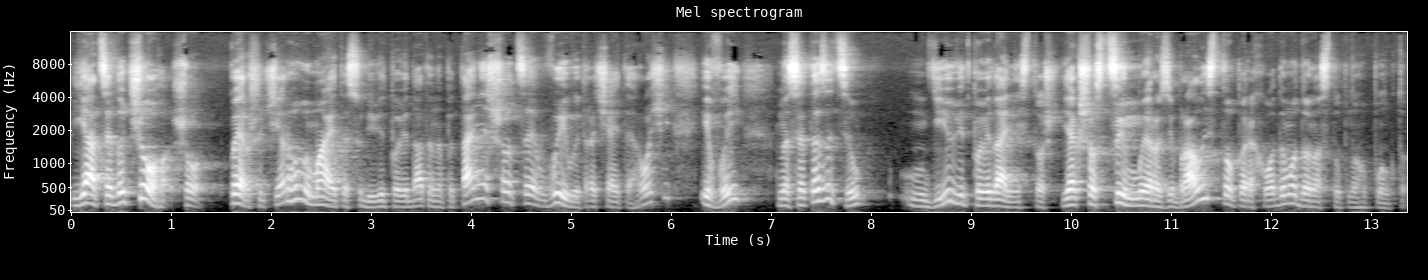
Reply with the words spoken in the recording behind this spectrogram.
Я це до чого? Що в першу чергу ви маєте собі відповідати на питання, що це ви витрачаєте гроші, і ви несете за цю дію відповідальність. Тож, якщо з цим ми розібрались, то переходимо до наступного пункту.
